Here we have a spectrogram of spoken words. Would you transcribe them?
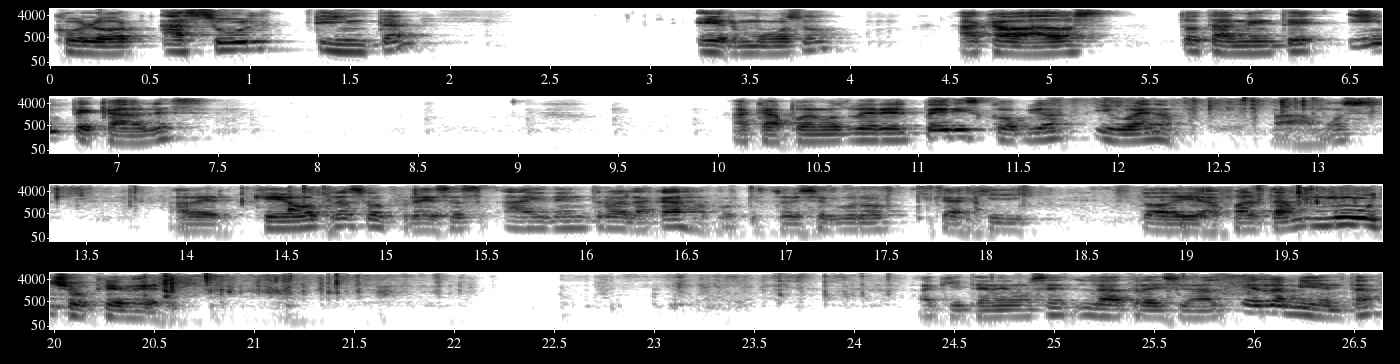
Color azul tinta, hermoso, acabados totalmente impecables. Acá podemos ver el periscopio y bueno, vamos a ver qué otras sorpresas hay dentro de la caja, porque estoy seguro que aquí todavía falta mucho que ver. Aquí tenemos la tradicional herramienta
